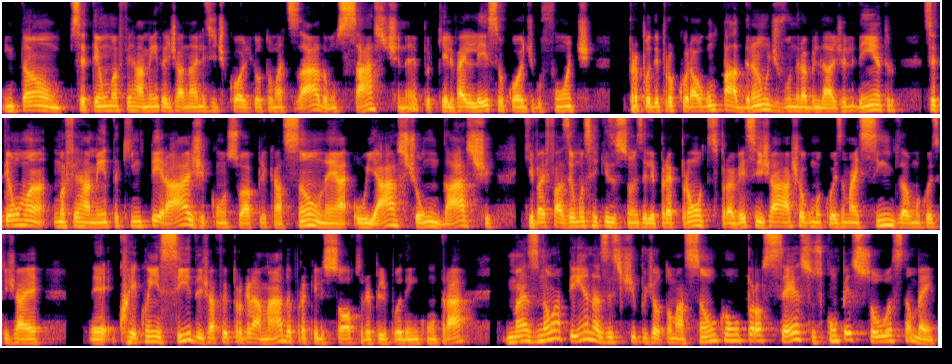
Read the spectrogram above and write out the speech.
então, você tem uma ferramenta de análise de código automatizada, um SAST, né? Porque ele vai ler seu código-fonte para poder procurar algum padrão de vulnerabilidade ali dentro. Você tem uma, uma ferramenta que interage com a sua aplicação, né? O YAST ou um DAST, que vai fazer umas requisições pré-prontas para ver se já acha alguma coisa mais simples, alguma coisa que já é, é reconhecida e já foi programada para aquele software para ele poder encontrar. Mas não apenas esse tipo de automação, como processos com pessoas também.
